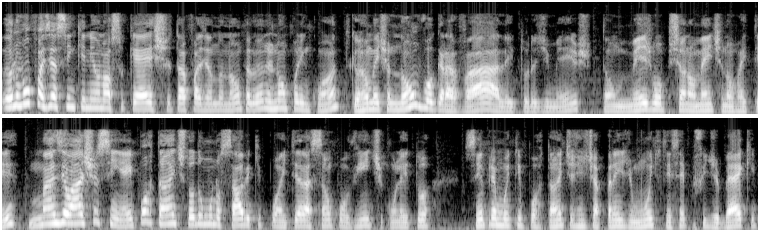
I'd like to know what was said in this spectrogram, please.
Eu não vou fazer assim que nem o nosso cast tá fazendo, não, pelo menos não por enquanto, porque eu realmente não vou gravar a leitura de e-mails, então mesmo opcionalmente não vai ter. Mas eu acho assim, é importante, todo mundo sabe que pô, a interação com o ouvinte, com o leitor Sempre é muito importante, a gente aprende muito, tem sempre feedback,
